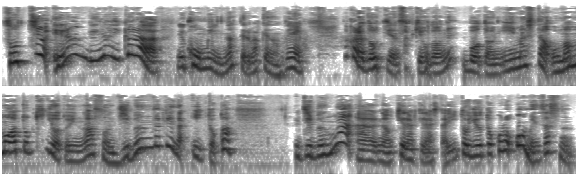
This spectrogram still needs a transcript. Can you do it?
そっちを選んでないから公務員になってるわけなので、だからどっちの先ほどね、冒頭に言いました、おままごと企業というのは、その自分だけがいいとか、自分があのキラキラしたいというところを目指す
